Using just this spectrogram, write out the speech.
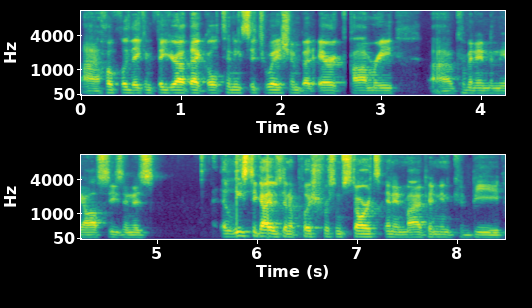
Uh, hopefully, they can figure out that goaltending situation. But Eric Comrie uh, coming in in the offseason is at least a guy who's going to push for some starts, and in my opinion, could be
